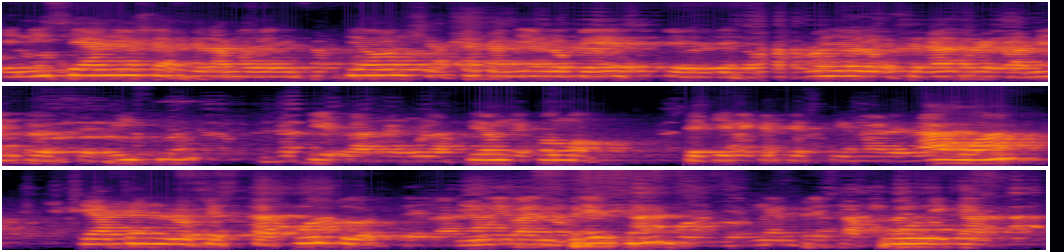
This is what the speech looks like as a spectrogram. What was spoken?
En ese año se hace la modelización, se hace también lo que es el desarrollo de lo que será el reglamento del servicio, es decir, la regulación de cómo se tiene que gestionar el agua, se hacen los estatutos de la nueva empresa, de una empresa pública,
